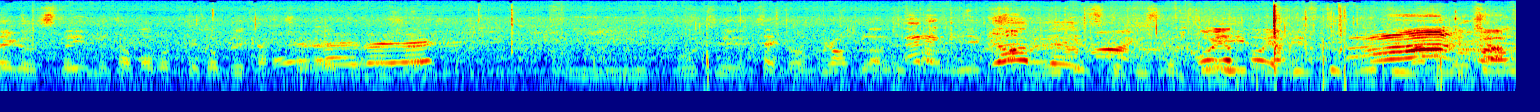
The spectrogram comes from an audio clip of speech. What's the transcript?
Tego, stoimy tam obok tego byka wczoraj w górze. I buty tego, wróbla leżały. Jak małe dziecko wyskakuje i prawie w te buty leciało.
